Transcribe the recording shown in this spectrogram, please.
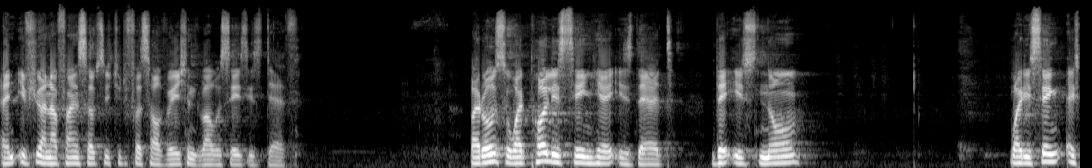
And if you want to find substitute for salvation, the Bible says is death. But also, what Paul is saying here is that there is no. What he's saying is,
